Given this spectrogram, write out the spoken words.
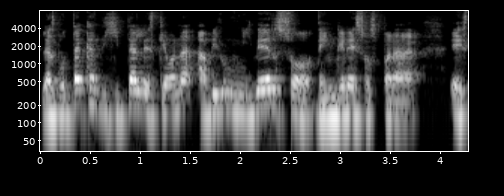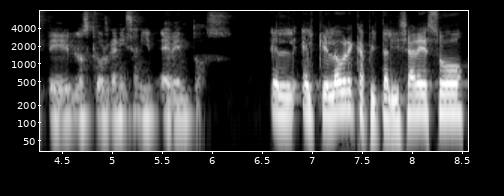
las butacas digitales que van a abrir un universo de ingresos para este, los que organizan eventos. El, el que logre capitalizar eso,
